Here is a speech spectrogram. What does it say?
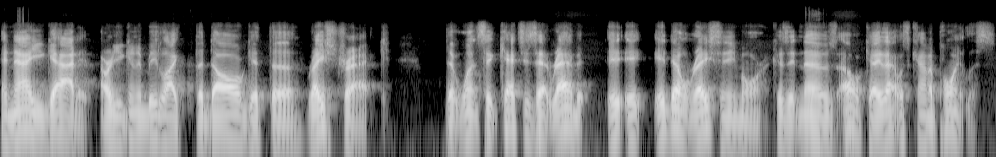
and now you got it. Are you going to be like the dog at the racetrack that once it catches that rabbit, it it, it don't race anymore because it knows, oh, okay, that was kind of pointless.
